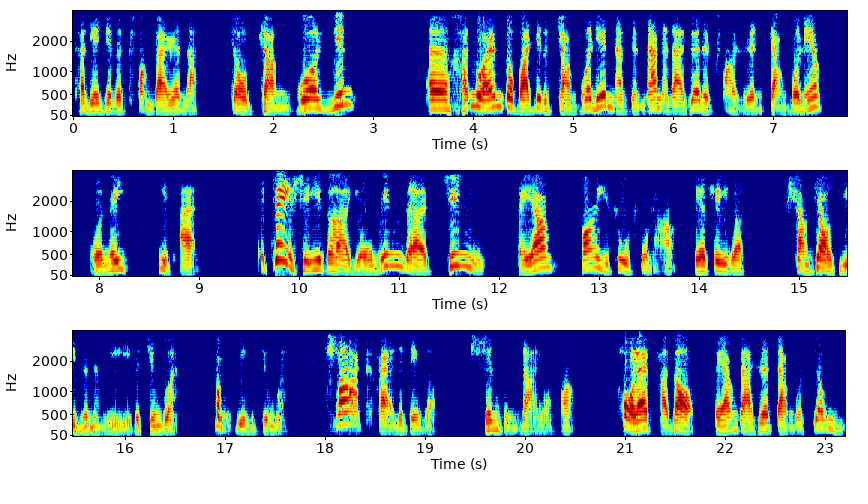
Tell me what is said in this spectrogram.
它的这个创办人呢叫张伯林。呃，很多人都把这个张伯林呢跟南开大学的创始人张伯苓。混为一谈，这是一个有名的军医，北洋防疫处处长，也是一个上校级的那么一个军官。奉系的军官，他开的这个神功大药房。后来他到北洋大学当过校医，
